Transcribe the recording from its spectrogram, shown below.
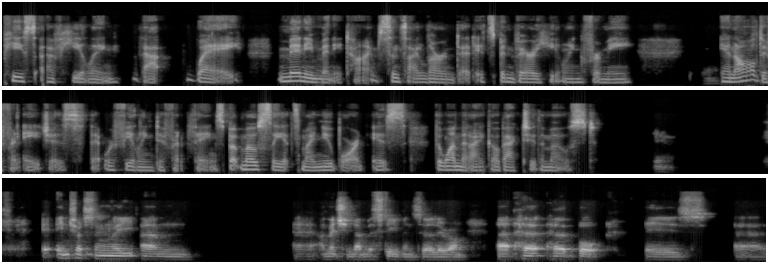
piece of healing that way many, many times since I learned it. It's been very healing for me in all different ages that we're feeling different things, but mostly it's my newborn is the one that I go back to the most. Yeah. Interestingly, um, uh, I mentioned Emma Stevens earlier on. Uh, her her book is uh,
